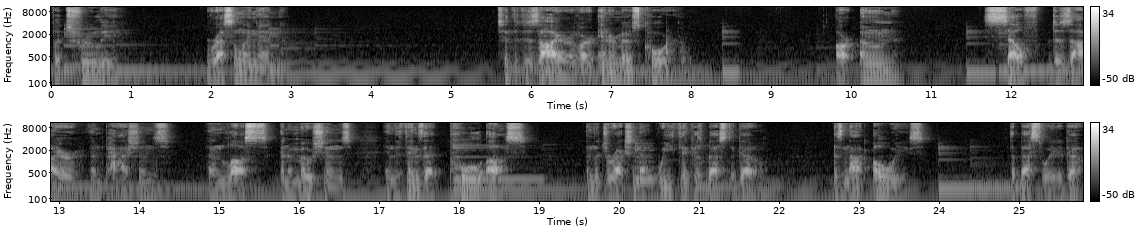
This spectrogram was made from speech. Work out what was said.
but truly wrestling in to the desire of our innermost core, our own self desire and passions and lusts and emotions and the things that pull us in the direction that we think is best to go is not always the best way to go.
